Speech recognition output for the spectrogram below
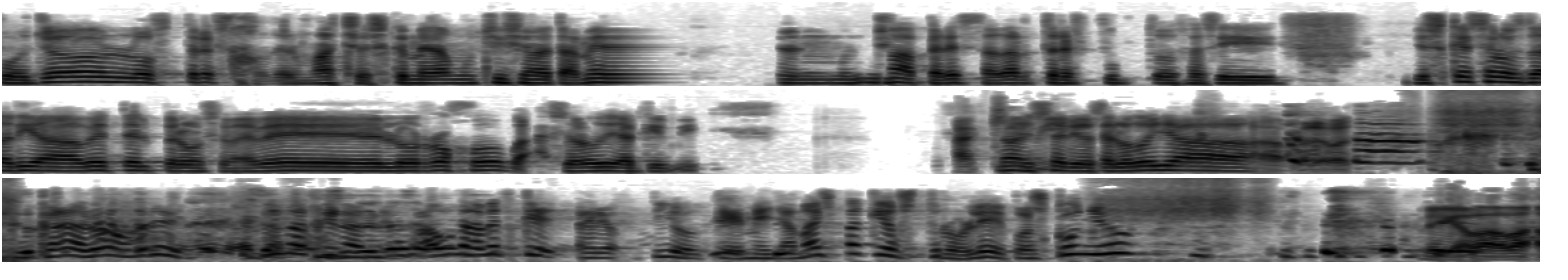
Pues yo los tres, joder, macho, es que me da muchísima también muchísima pereza dar tres puntos así. Yo es que se los daría a Vettel, pero se me ve lo rojo, bah, se lo doy a Kimi. No, en serio, se lo doy a. Ah, claro, hombre. Imagínate, a una vez que. Pero, tío, que me llamáis para que os trolee. Pues coño. Venga, va, va.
